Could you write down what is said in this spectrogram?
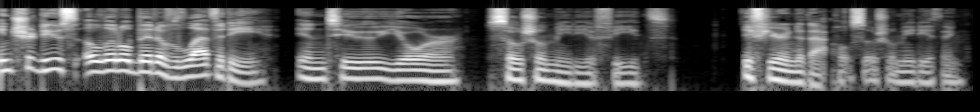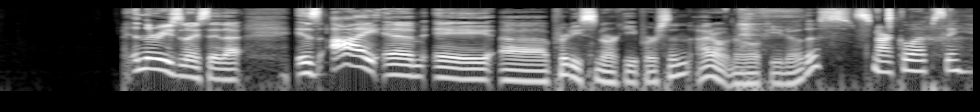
introduce a little bit of levity into your social media feeds if you're into that whole social media thing. And the reason I say that is I am a uh, pretty snarky person. I don't know if you know this. Snarkolepsy.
